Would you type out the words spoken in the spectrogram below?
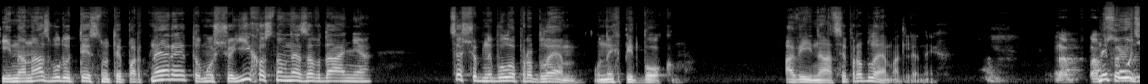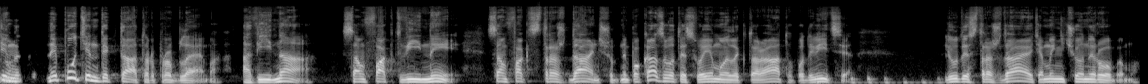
І на нас будуть тиснути партнери, тому що їх основне завдання це щоб не було проблем у них під боком. А війна це проблема для них. Не Путін, не Путін диктатор проблема, а війна. Сам факт війни, сам факт страждань, щоб не показувати своєму електорату. Подивіться, люди страждають, а ми нічого не робимо.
